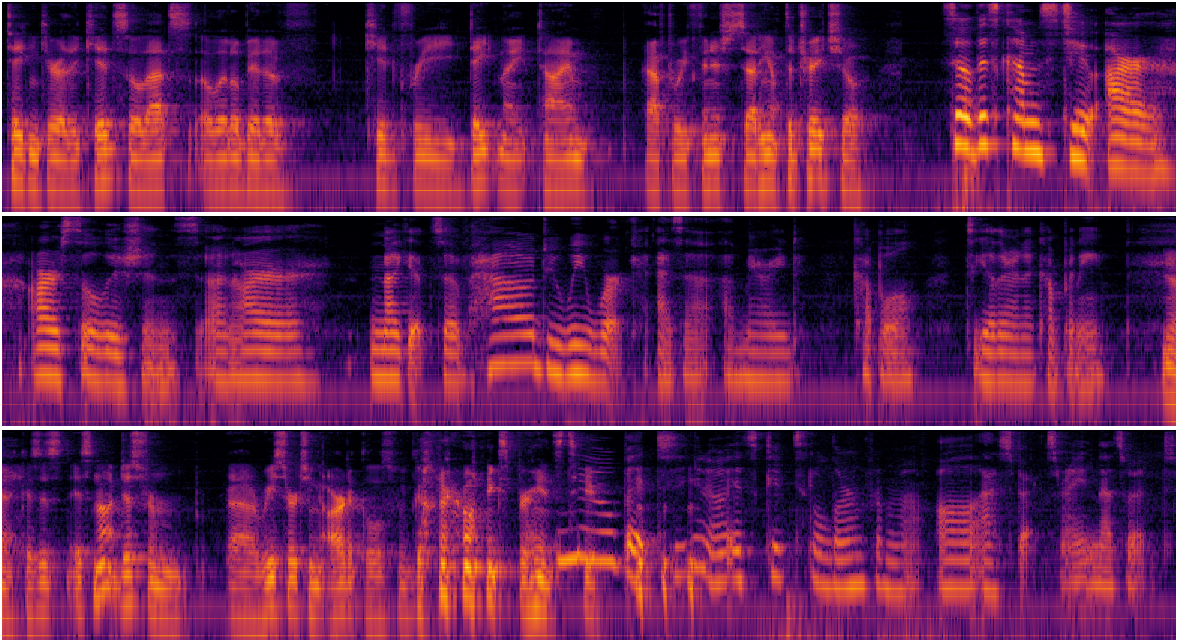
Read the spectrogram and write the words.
taking care of the kids. So that's a little bit of kid-free date night time after we finish setting up the trade show. So this comes to our our solutions and our nuggets of how do we work as a, a married couple together in a company. Yeah, because it's it's not just from uh, researching articles. We've got our own experience too. No, but you know, it's good to learn from all aspects, right? And that's what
